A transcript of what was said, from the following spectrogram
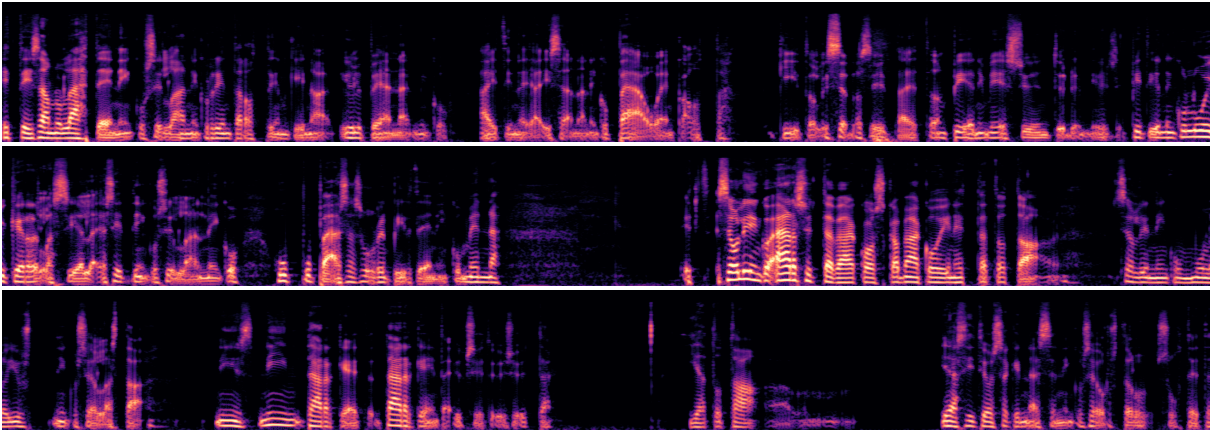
ettei saanut lähteä niin kuin, sillä niin kuin rintarottiinkin ylpeänä niin kuin äitinä ja isänä niin kuin pääoen kautta kiitollisena siitä, että on pieni mies syntynyt, niin piti niin kuin luikerella siellä ja sitten niin kuin niin kuin huppupäässä suurin piirtein niin kuin mennä. Et se oli niin kuin ärsyttävää, koska mä koin, että tota, se oli niin kuin mulle just niin kuin sellaista niin, niin tärkeitä, tärkeintä yksityisyyttä. Ja, tota, ja sitten joissakin näissä niin seurustelusuhteita,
